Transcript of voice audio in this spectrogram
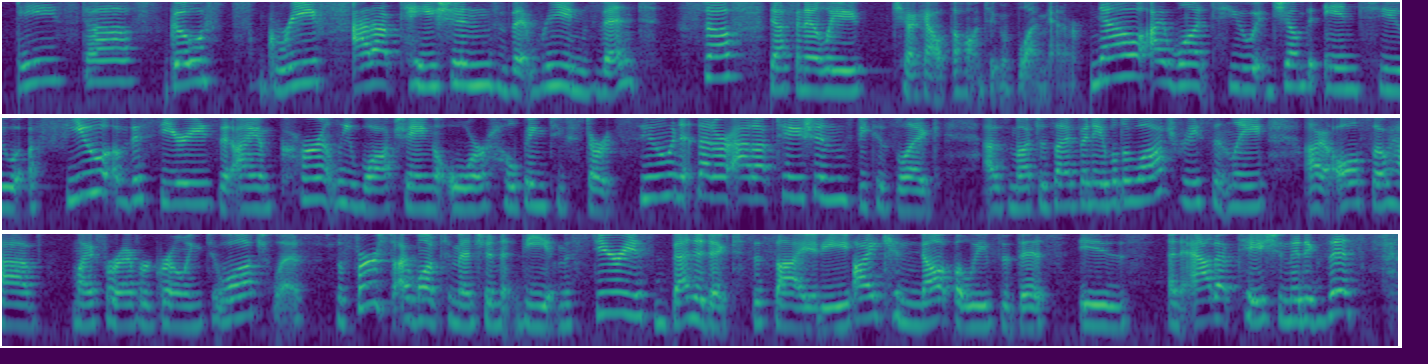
gay stuff, ghosts, grief, adaptations that reinvent stuff, definitely check out The Haunting of Bly Manor. Now I want to jump into a few of the series that I am currently watching or hoping to start soon that are adaptations because like as much as I've been able to watch recently, I also have my forever growing to watch list. The first I want to mention the Mysterious Benedict Society. I cannot believe that this is an adaptation that exists.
